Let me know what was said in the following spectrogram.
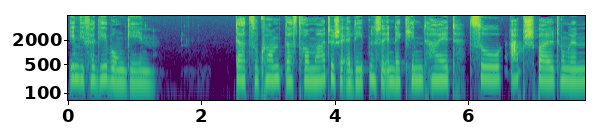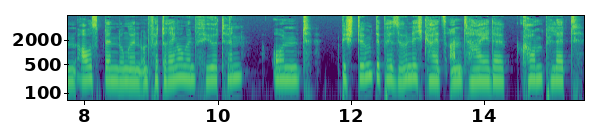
in die Vergebung gehen. Dazu kommt, dass traumatische Erlebnisse in der Kindheit zu Abspaltungen, Ausblendungen und Verdrängungen führten und bestimmte Persönlichkeitsanteile komplett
